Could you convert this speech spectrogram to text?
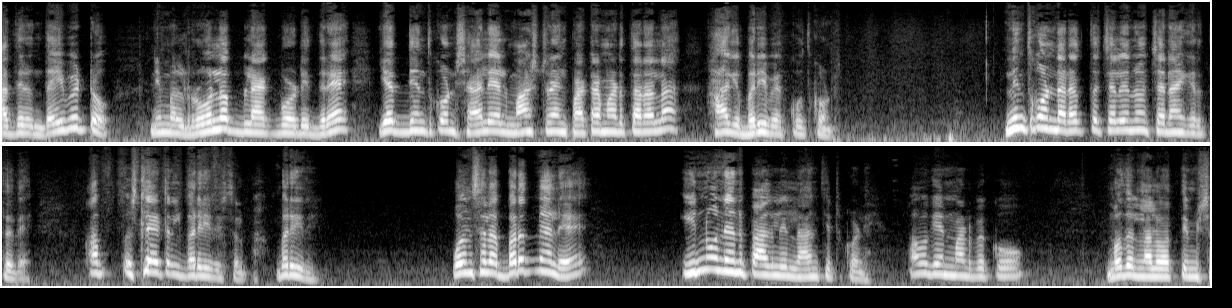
ಆದ್ದರಿಂದ ದಯವಿಟ್ಟು ನಿಮ್ಮಲ್ಲಿ ರೋಲಪ್ ಬ್ಲ್ಯಾಕ್ ಬೋರ್ಡ್ ಇದ್ದರೆ ಎದ್ದು ನಿಂತ್ಕೊಂಡು ಶಾಲೆಯಲ್ಲಿ ಮಾಸ್ಟರ್ ಹೆಂಗೆ ಪಾಠ ಮಾಡ್ತಾರಲ್ಲ, ಹಾಗೆ ಬರಿಬೇಕು ಕೂತ್ಕೊಂಡು. ನಿಂತ್ಕೊಂಡ ರಕ್ತ ಚಲನೂ ಚೆನ್ನಾಗಿರ್ತದೆ. ಅಪ್ ಸ್ಲೇಟಲ್ಲಿ ಬರೀರಿ ಸ್ವಲ್ಪ, ಬರೀರಿ. ಒಂದು ಸಲ ಬರೆದ ಮೇಲೆ ಇನ್ನೂ ನೆನಪಾಗಲಿಲ್ಲ ಅಂತ ಇಟ್ಕೊಳ್ಳಿ. ಅವಾಗೇನು ಮಾಡಬೇಕು? ಮೊದಲು ನಲವತ್ತು ನಿಮಿಷ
